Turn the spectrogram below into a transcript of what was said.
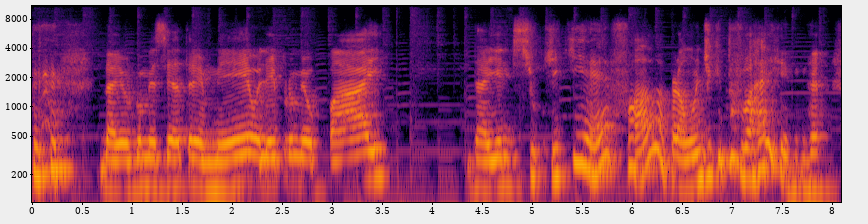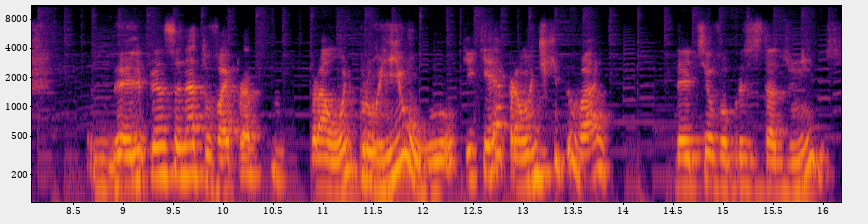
daí eu comecei a tremer, olhei pro meu pai, daí ele disse: "O que que é? Fala, para onde que tu vai?" daí ele pensando: "Ah, tu vai para para onde? Pro Rio? O que que é? Para onde que tu vai?" Daí eu disse: "Eu vou para os Estados Unidos."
